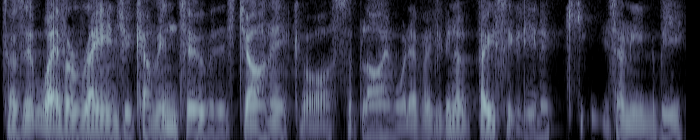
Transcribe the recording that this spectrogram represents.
Because whatever range you come into, whether it's jhanic or sublime, whatever, you're going to basically, in a, it's only going to be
